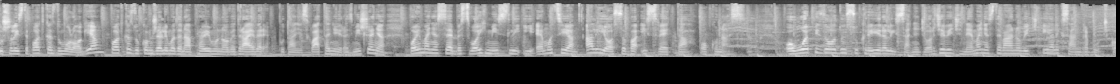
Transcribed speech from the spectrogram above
Slušali ste podcast Dumologija, podcast u kom želimo da napravimo nove drajvere, putanje shvatanja i razmišljanja, poimanja sebe, svojih misli i emocija, ali i osoba i sveta oko nas. Ovu epizodu su kreirali Sanja Đorđević, Nemanja Stevanović i Aleksandra Bučko.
